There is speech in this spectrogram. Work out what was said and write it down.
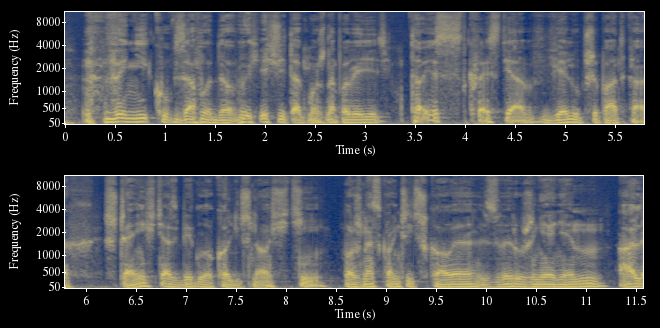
wyników zawodowych, jeśli tak można powiedzieć. To jest kwestia w wielu przypadkach szczęścia, zbiegu okoliczności. Można skończyć szkołę z wyróżnieniem, ale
